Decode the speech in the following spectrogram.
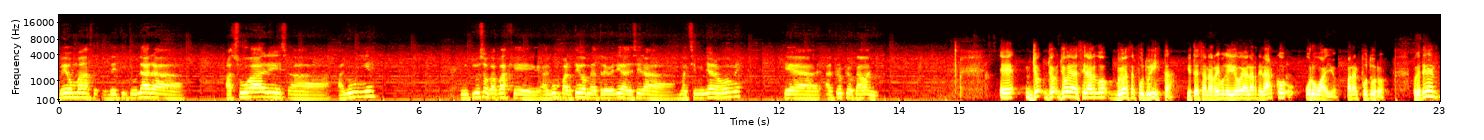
veo más de titular a, a Suárez, a, a Núñez. Incluso capaz que algún partido me atrevería a decir a Maximiliano Gómez que a- al propio Cavani. Eh, yo, yo, yo voy a decir algo, voy a ser futurista, y ustedes se van a reír porque yo voy a hablar del arco uruguayo para el futuro. Porque tienen,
